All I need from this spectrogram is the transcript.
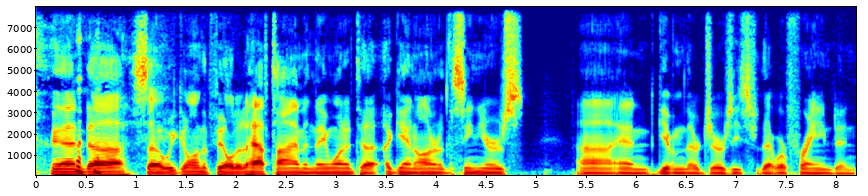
and uh, so we go on the field at halftime, and they wanted to again honor the seniors uh, and give them their jerseys that were framed, and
